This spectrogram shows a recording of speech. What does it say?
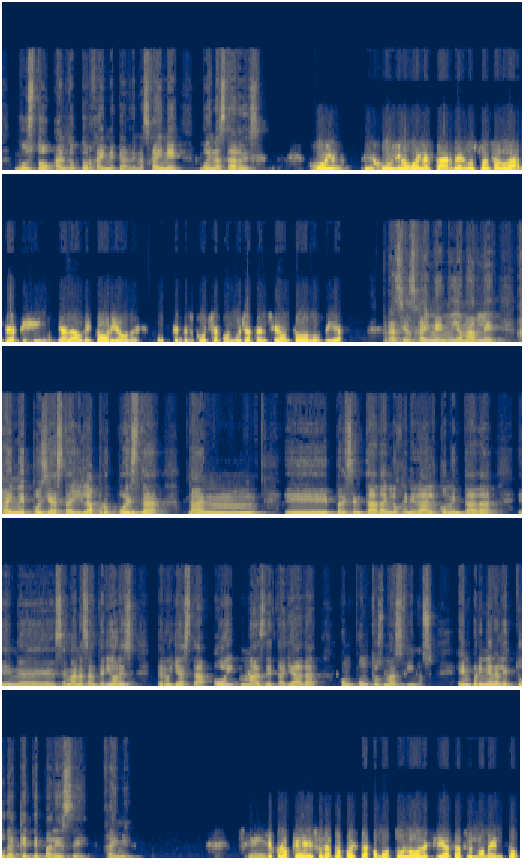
gusto al doctor Jaime Cárdenas. Jaime, buenas tardes. Julio, eh, Julio, buenas tardes. Gusto en saludarte a ti y al auditorio de, que te escucha con mucha atención todos los días. Gracias, Jaime, muy amable. Jaime, pues ya está ahí la propuesta tan eh, presentada en lo general, comentada en eh, semanas anteriores, pero ya está hoy más detallada con puntos más finos. En primera lectura, ¿qué te parece, Jaime? Sí, yo creo que es una propuesta, como tú lo decías hace un momento,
